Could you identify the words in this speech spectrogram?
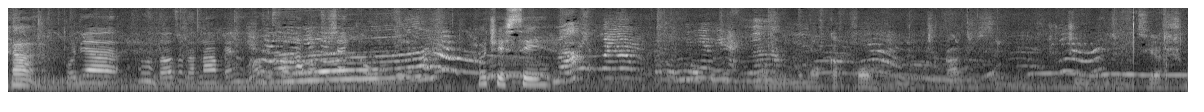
ha phố đi không đó cho bên không có chỉ sai không không chỉ si một một cặp phố cả chỉ chỉ xe số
